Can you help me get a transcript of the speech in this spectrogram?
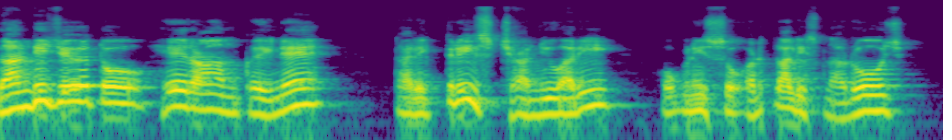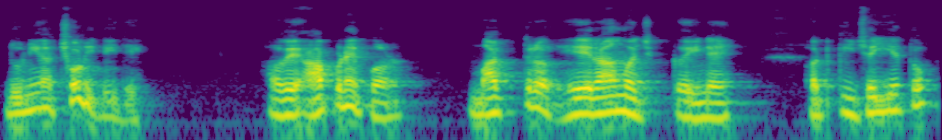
ગાંધીજીએ તો હે રામ કહીને તારીખ ત્રીસ જાન્યુઆરી ઓગણીસો અડતાલીસના રોજ દુનિયા છોડી દીધી. હવે આપણે પણ માત્ર હે રામ જ કહીને અટકી જઈએ તો?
